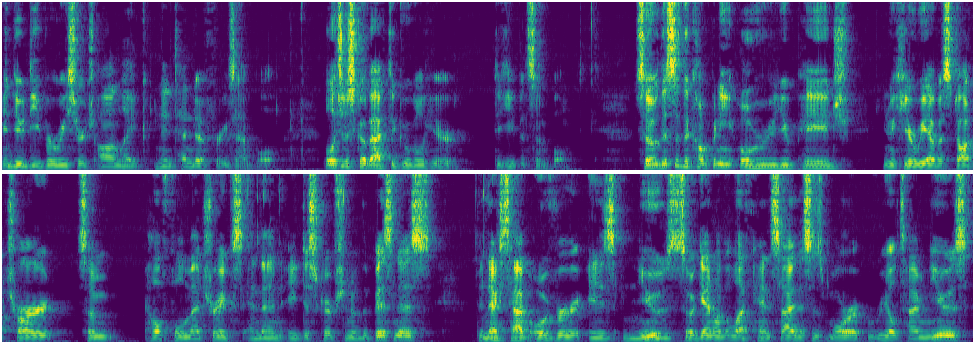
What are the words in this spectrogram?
and do deeper research on, like Nintendo, for example. But let's just go back to Google here to keep it simple. So this is the company overview page. You know, here we have a stock chart, some helpful metrics, and then a description of the business. The next tab over is news. So again, on the left-hand side, this is more real-time news.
